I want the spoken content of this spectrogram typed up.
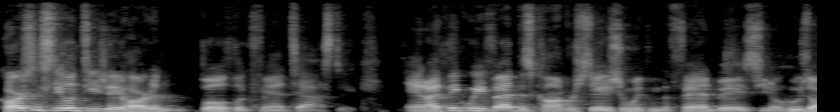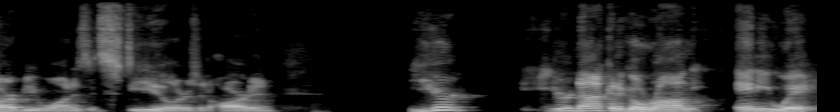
Carson Steele and TJ Harden both look fantastic. And I think we've had this conversation within the fan base. You know, who's RB one? Is it Steele or is it Harden? You're you're not going to go wrong anyway.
